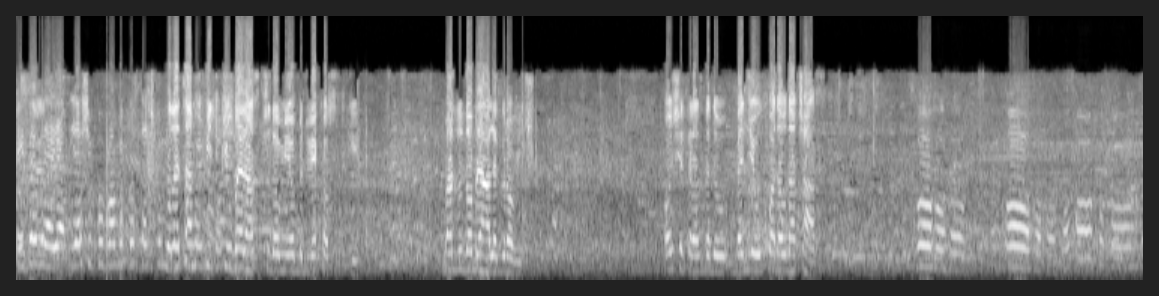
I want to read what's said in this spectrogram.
Ej, dobra, ja, ja się pobawię kosteczką. Polecam Speedcubera, sprzedał mi obydwie kostki. Bardzo dobre, ale growić. On się teraz będą, będzie układał na czas. Ho, ho, ho. O, ho, ho, ho, ho, ho, ho.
